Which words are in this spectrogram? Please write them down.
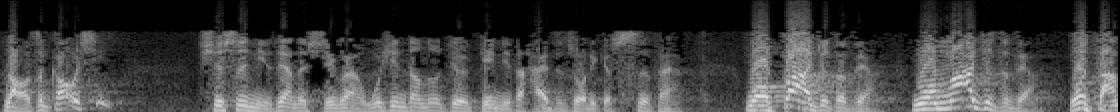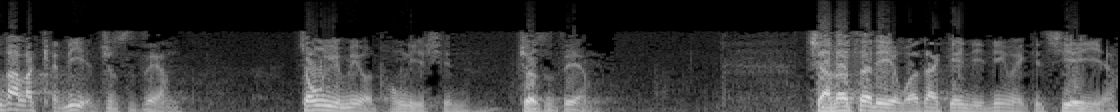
老子高兴。其实你这样的习惯，无形当中就给你的孩子做了一个示范。我爸就是这样，我妈就是这样，我长大了肯定也就是这样。终于没有同理心，就是这样。讲到这里，我再给你另外一个建议啊，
